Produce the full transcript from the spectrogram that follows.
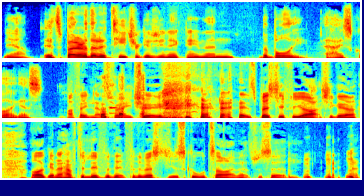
Yeah. It's better that a teacher gives you a nickname than the bully at high school I guess I think that's very true, especially if you actually go, are going to have to live with it for the rest of your school time. That's for certain.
